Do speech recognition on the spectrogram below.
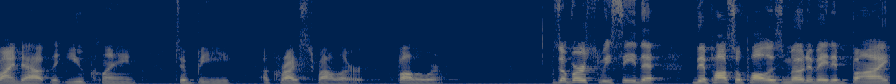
find out that you claim to be a Christ follower. follower. So, first, we see that the Apostle Paul is motivated by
